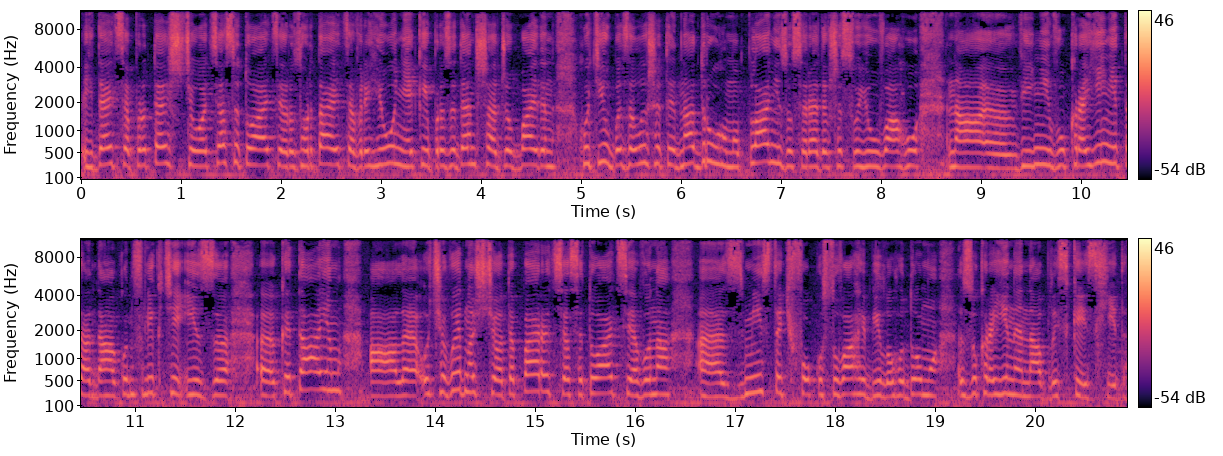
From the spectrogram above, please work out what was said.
йдеться про те, що ця ситуація розгортається в регіоні, який президент США Джо Байден хотів би залишити на другому плані, зосередивши свою увагу на е, війні в Україні та на конфлікті із е, Китаєм. Але очевидно, що тепер ця ситуація вона е, змістить фокус уваги Білого Дому з України на близький схід.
